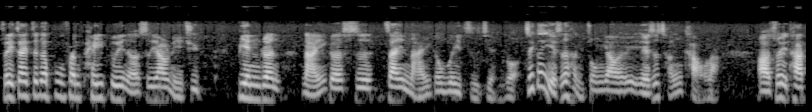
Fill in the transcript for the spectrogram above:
所以在这个部分配对呢是要你去辨认哪一个是在哪一个位置减弱，这个也是很重要，也是常考了啊，所以它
